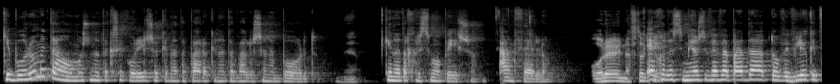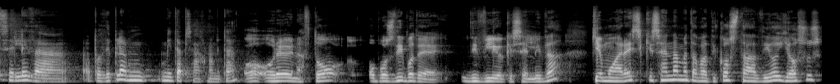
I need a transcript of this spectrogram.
και μπορώ μετά όμως να τα ξεκολλήσω και να τα πάρω και να τα βάλω σε ένα board Ναι. και να τα χρησιμοποιήσω, αν θέλω. Ωραίο είναι αυτό. Και... Έχοντας σημειώσει βέβαια πάντα το βιβλίο και τη σελίδα από δίπλα, μην, μην τα ψάχνω μετά. Ω- Ωραίο είναι αυτό. Οπωσδήποτε βιβλίο και σελίδα. Και μου αρέσει και σε ένα μεταβατικό στάδιο για όσους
